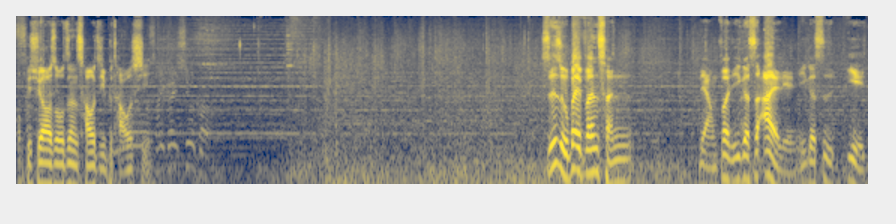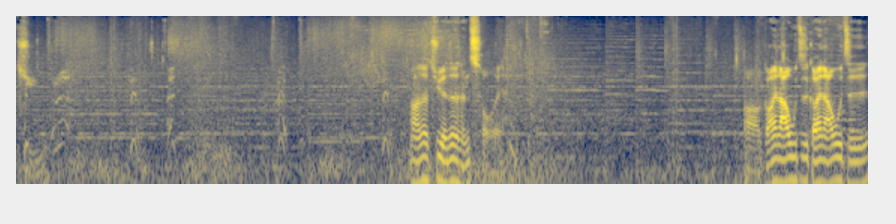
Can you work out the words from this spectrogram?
我必须要说，真的超级不讨喜。始祖被分成两份，一个是爱莲，一个是夜菊。啊，那巨人真的很丑哎！哦，赶快拿物资，赶快拿物资，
